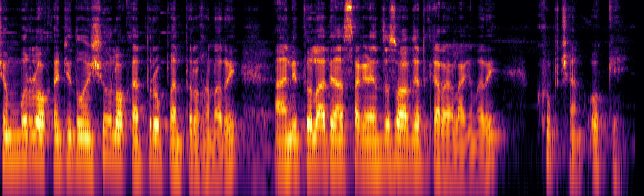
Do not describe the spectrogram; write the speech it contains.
शंभर लोकांची दोनशे लोकांत रूपांतर होणार आहे. आणि तुला त्या सगळ्यांचं स्वागत करावं लागणार आहे. खूप छान. ओके.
